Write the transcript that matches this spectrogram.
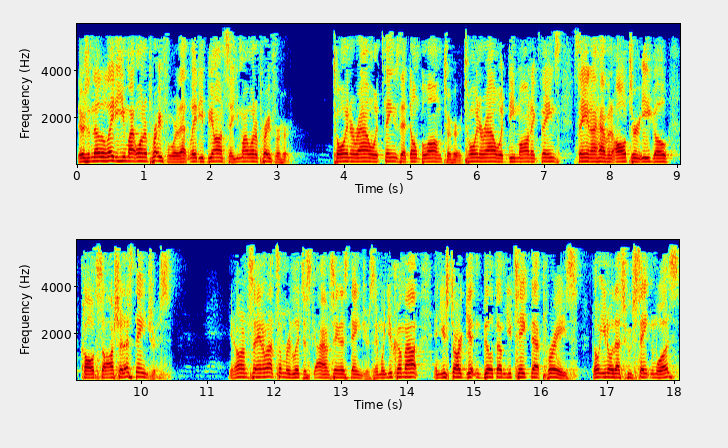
There's another lady you might want to pray for. That lady Beyonce, you might want to pray for her. Toying around with things that don't belong to her. Toying around with demonic things. Saying I have an alter ego called Sasha. That's dangerous. You know what I'm saying? I'm not some religious guy. I'm saying that's dangerous. And when you come out and you start getting built up and you take that praise, don't you know that's who Satan was?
